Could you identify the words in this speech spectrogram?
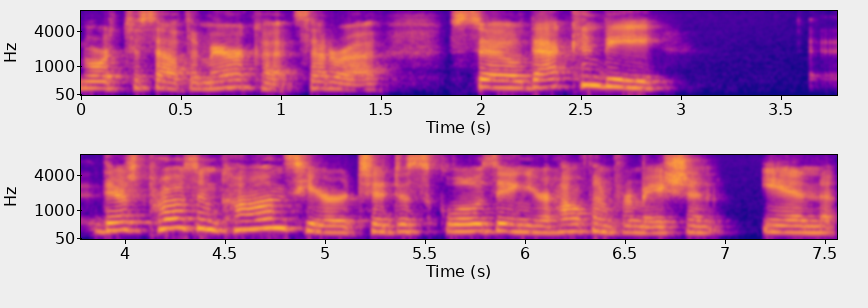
north to south america et cetera. So that can be there's pros and cons here to disclosing your health information in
